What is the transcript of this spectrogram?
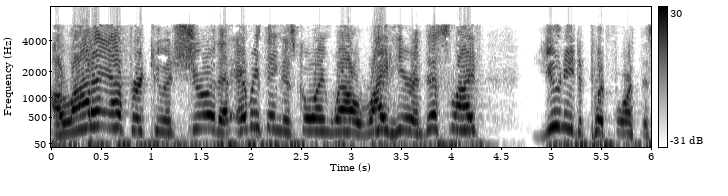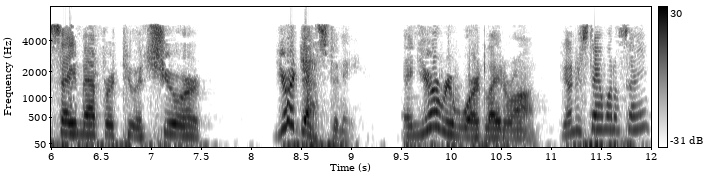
a lot of effort to ensure that everything is going well right here in this life, you need to put forth the same effort to ensure your destiny and your reward later on. Do you understand what I'm saying?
